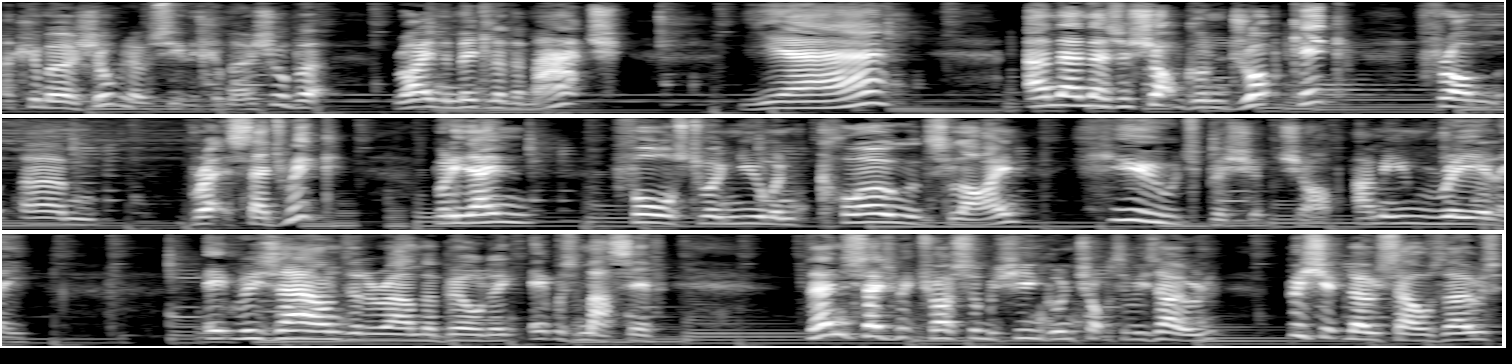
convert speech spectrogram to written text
a commercial. We don't see the commercial, but right in the middle of the match. Yeah. And then there's a shotgun drop kick from um, Brett Sedgwick, but he then falls to a Newman clothesline. Huge Bishop chop. I mean, really. It resounded around the building. It was massive. Then Sedgwick tries some machine gun chops of his own. Bishop no sells those,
